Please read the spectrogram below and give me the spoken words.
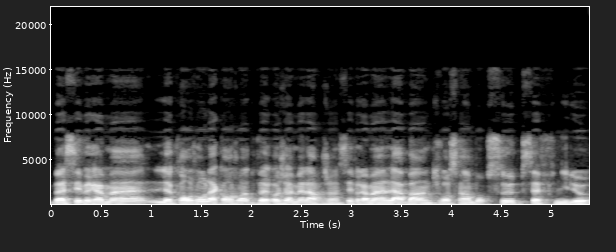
ben c'est vraiment le conjoint ou la conjointe ne verra jamais l'argent. C'est vraiment la banque qui va se rembourser puis ça finit là.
